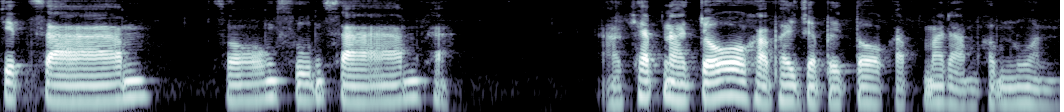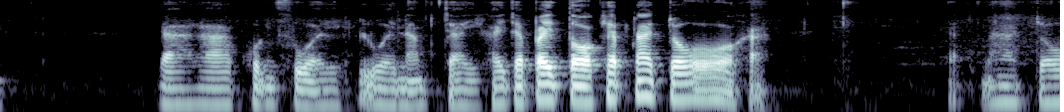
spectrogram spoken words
เจ็ดสามสองศูนย์สามค่ะเอาแคปหน้าจอค่ะใครจะไปต่อกับมาดามคำนวณ ดาราคนสวยรวยน้ำใจ ใครจะไปต่อแคปหน้าจอค่ะ หน้าจอ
